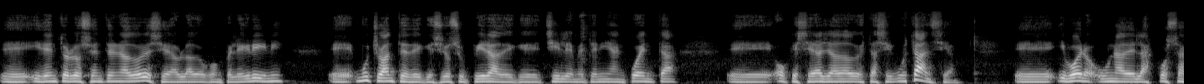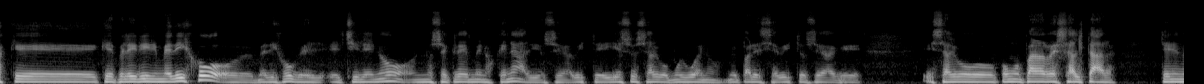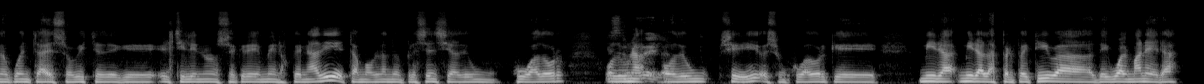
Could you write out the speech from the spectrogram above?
eh, y dentro de los entrenadores he hablado con Pellegrini, eh, mucho antes de que yo supiera de que Chile me tenía en cuenta eh, o que se haya dado esta circunstancia. y bueno, una de las cosas que, que, Pellegrini me dijo, me dijo que el, chileno no se cree menos que nadie, o sea, ¿viste? Y eso es algo muy bueno, me parece, ¿viste? O sea, que es algo como para resaltar teniendo en cuenta eso, viste, de que el chileno no se cree menos que nadie, estamos hablando en presencia de un jugador o de, una, o de un, sí, es un jugador que mira, mira las perspectivas de igual manera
